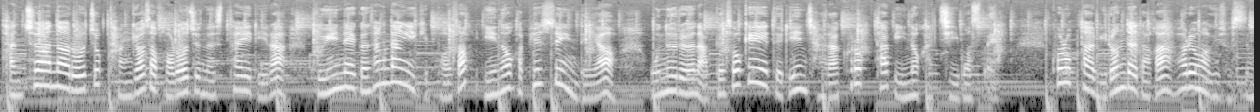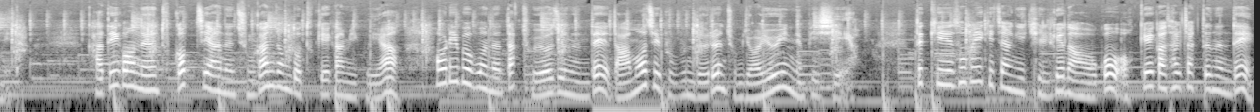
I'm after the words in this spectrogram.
단추 하나로 쭉 당겨서 걸어주는 스타일이라 V넥은 상당히 깊어서 이너가 필수인데요. 오늘은 앞에 소개해드린 자라 크롭탑 이너 같이 입었어요. 크롭탑 이런 데다가 활용하기 좋습니다. 가디건은 두껍지 않은 중간 정도 두께감이고요. 허리 부분은 딱 조여주는데 나머지 부분들은 좀 여유 있는 핏이에요. 특히 소매 기장이 길게 나오고 어깨가 살짝 뜨는데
